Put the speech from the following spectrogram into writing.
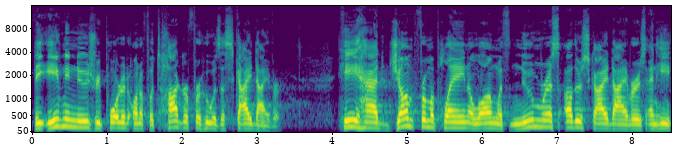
the evening news reported on a photographer who was a skydiver. He had jumped from a plane along with numerous other skydivers, and he,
